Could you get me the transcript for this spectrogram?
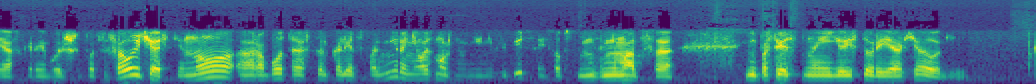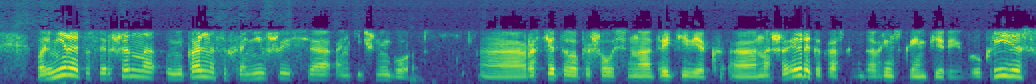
я скорее больше по цифровой части, но а, работая столько лет с Пальмирой, невозможно в нее не влюбиться и, собственно, не заниматься непосредственно ее историей и археологией. Пальмира – это совершенно уникально сохранившийся античный город. А, расцвет его пришелся на третий век а, нашей эры, как раз когда в Римской империи был кризис –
